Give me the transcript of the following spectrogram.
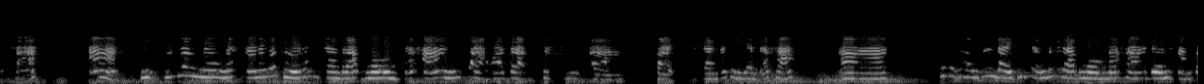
นะคะ อ่า อีกเรื่องหนึ่งนะคะนั่นก็คือเรื่องการรับนนะคะอันนี้ฝากมาจากทางอ่าฝ่ายการนักเรียนนะคะ อ่า ผู้ปกครองท่านใดที่ยังไม่ รับนมนะคะ เดินทางไป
